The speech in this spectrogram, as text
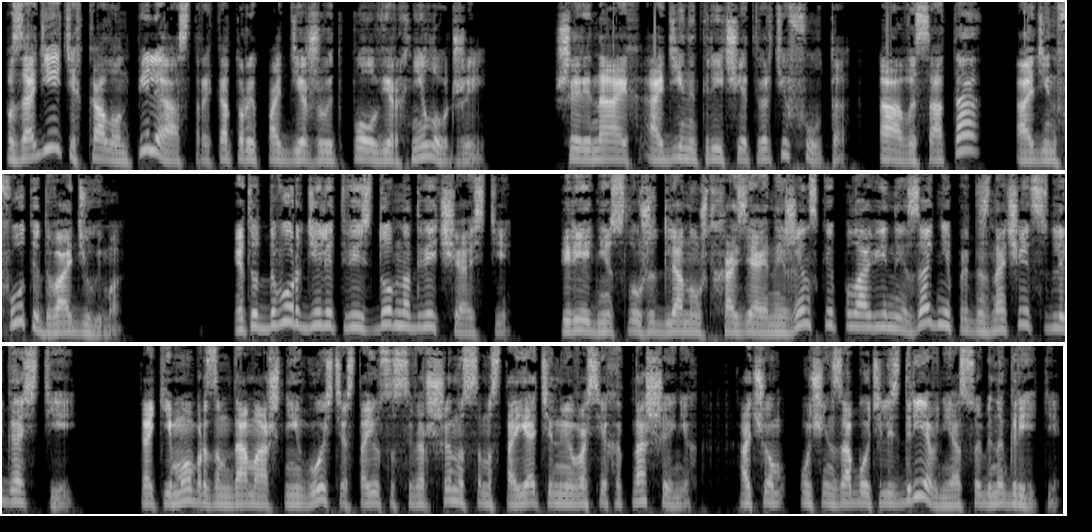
Позади этих колонн пилястры, которые поддерживают пол верхней лоджии. Ширина их 1,3 четверти фута, а высота 1 фут и 2 дюйма. Этот двор делит весь дом на две части. Передняя служит для нужд хозяина и женской половины, задняя предназначается для гостей. Таким образом, домашние гости остаются совершенно самостоятельными во всех отношениях, о чем очень заботились древние, особенно греки.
